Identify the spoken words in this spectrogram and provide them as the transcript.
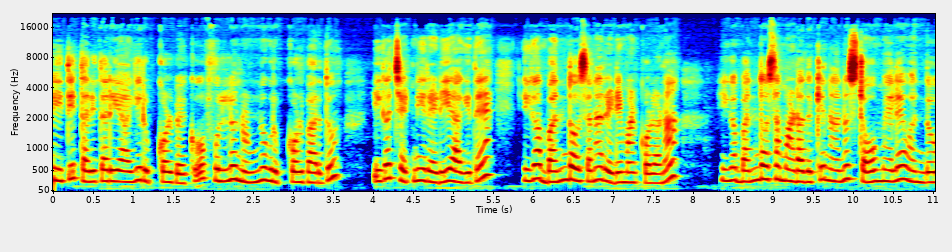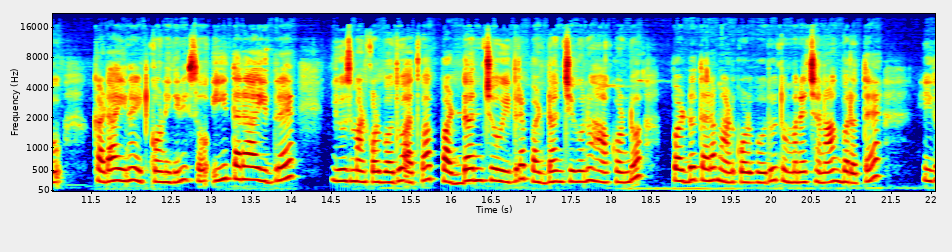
ರೀತಿ ತರಿ ತರಿಯಾಗಿ ರುಬ್ಕೊಳ್ಬೇಕು. ಫುಲ್ಲು ನುಣ್ಣಗೆ ರುಬ್ಕೊಳ್ಬಾರ್ದು. ಈಗ ಚಟ್ನಿ ರೆಡಿ ಆಗಿದೆ. ಈಗ ಬಂದ್ ದೋಸೆನ ರೆಡಿ ಮಾಡ್ಕೊಳ್ಳೋಣ. ಈಗ ಬಂದ್ ದೋಸೆ ಮಾಡೋದಕ್ಕೆ ನಾನು ಸ್ಟವ್ ಮೇಲೆ ಒಂದು ಕಡಾಯಿನ ಇಟ್ಕೊಂಡಿದ್ದೀನಿ. ಸೊ ಈ ಥರ ಇದ್ದರೆ ಯೂಸ್ ಮಾಡ್ಕೊಳ್ಬೋದು ಅಥವಾ ಪಡ್ಡಂಚು ಇದ್ದರೆ ಪಡ್ಡಂಚಿಗೂ ಹಾಕ್ಕೊಂಡು ಪಡ್ಡು ಥರ ಮಾಡ್ಕೊಳ್ಬೋದು. ತುಂಬಾ ಚೆನ್ನಾಗಿ ಬರುತ್ತೆ. ಈಗ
